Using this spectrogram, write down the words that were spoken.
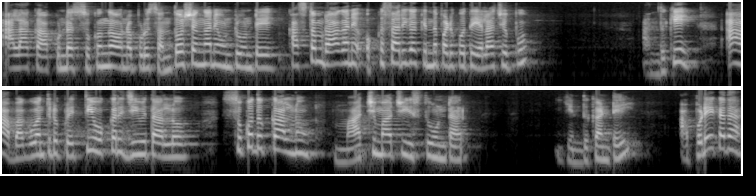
అలా కాకుండా సుఖంగా ఉన్నప్పుడు సంతోషంగానే ఉంటూ ఉంటే కష్టం రాగానే ఒక్కసారిగా కింద పడిపోతే ఎలా చెప్పు? అందుకే ఆ భగవంతుడు ప్రతి ఒక్కరి జీవితాల్లో సుఖదుఖాలను మార్చి మార్చి ఇస్తూ ఉంటారు. ఎందుకంటే అప్పుడే కదా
